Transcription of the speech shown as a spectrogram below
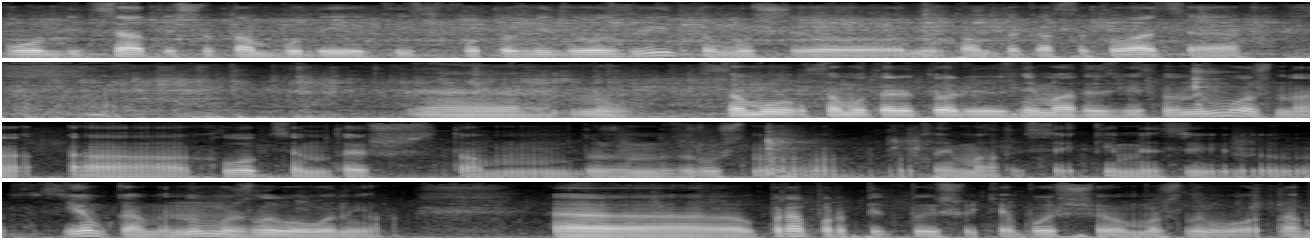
пообіцяти, що там буде якийсь фото-відеозвіт, тому що ну, там така ситуація. Е, ну, саму, саму територію знімати, звісно, не можна, а хлопцям теж там дуже незручно займатися якимись зйомками. Ну, можливо, вони е, прапор підпишуть, або що, можливо, там,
